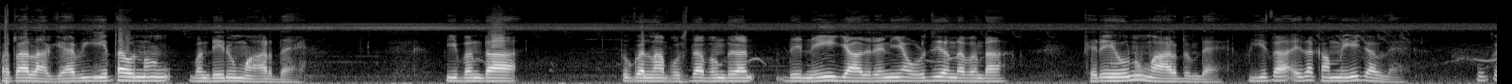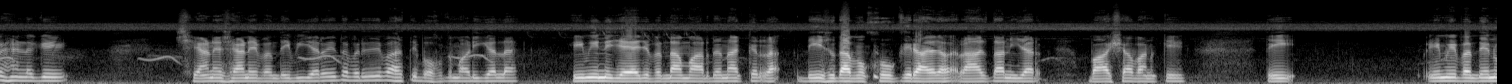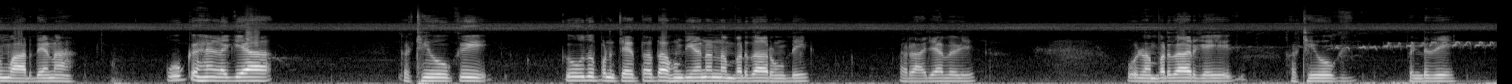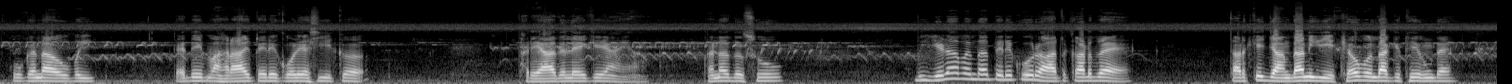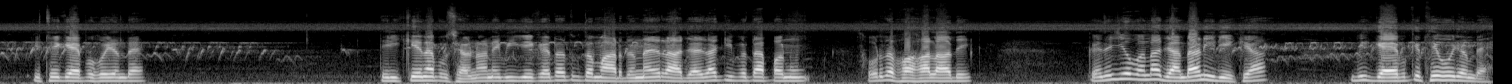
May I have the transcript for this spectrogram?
ਪਤਾ ਲੱਗ ਗਿਆ ਵੀ ਇਹ ਤਾਂ ਉਹਨੂੰ ਬੰਦੇ ਨੂੰ ਮਾਰਦਾ ਹੈ। ਵੀ ਬੰਦਾ ਤੂੰ ਗੱਲਾਂ ਪੁੱਛਦਾ ਬੰਦਾ ਦੇ ਨਹੀਂ ਯਾਦ ਰਹਿੰਦੀਆਂ, ਉਲਝ ਜਾਂਦਾ ਬੰਦਾ, ਫਿਰ ਇਹ ਉਹਨੂੰ ਮਾਰ ਦਿੰਦਾ ਵੀ ਇਹ ਤਾਂ, ਇਹਦਾ ਕੰਮ ਇਹ ਚੱਲਦਾ ਉਹ ਕਹਿਣ ਲੱਗੇ, ਸਿਆਣੇ ਸਿਆਣੇ ਬੰਦੇ ਵੀ ਯਾਰ, ਇਹ ਤਾਂ ਫਿਰ ਇਹਦੇ ਵਾਸਤੇ ਬਹੁਤ ਮਾੜੀ ਗੱਲ ਹੈ। ਇਵੇਂ ਨਜਾਇਜ਼ ਬੰਦਾ ਮਾਰ ਦੇਣਾ ਕਿ ਰਾ- ਦੇਸ਼ ਦਾ ਮੁੱਖ ਹੋ ਕੇ ਰਾਜ- ਰਾਜਧਾਨੀ ਯਾਰ, ਬਾਦਸ਼ਾਹ ਬਣ ਕੇ ਤੇ ਇਵੇਂ ਬੰਦੇ ਨੂੰ ਮਾਰ ਦੇਣਾ। ਉਹ ਕਹਿਣ ਲੱਗਿਆ, ਇਕੱਠੇ ਹੋ ਕੇ ਕਿ ਉਦੋਂ ਪੰਚਾਇਤਾਂ ਤਾਂ ਹੁੰਦੀਆਂ ਨਾ, ਨੰਬਰਦਾਰ ਹੁੰਦੇ ਰਾਜਾ ਵੇਲੇ। ਉਹ ਨੰਬਰਦਾਰ ਗਏ, ਇਕੱਠੇ ਹੋ ਕੇ ਪਿੰਡ ਦੇ। ਉਹ ਕਹਿੰਦਾ, ਆਓ ਭਈ ਕਹਿੰਦੇ, ਮਹਾਰਾਜ ਤੇਰੇ ਕੋਲੇ ਅਸੀਂ ਇੱਕ ਫਰਿਆਦ ਲੈ ਕੇ ਆਏ ਆ। ਕਹਿੰਦਾ, ਦੱਸੋ ਵੀ ਜਿਹੜਾ ਬੰਦਾ ਤੇਰੇ ਕੋਲ ਰਾਤ ਕੱਢਦਾ ਹੈ, ਤੜਕੇ ਜਾਂਦਾ ਨਹੀਂ ਦੇਖਿਆ ਉਹ ਬੰਦਾ ਕਿੱਥੇ ਹੁੰਦਾ ਹੈ? ਕਿੱਥੇ ਗੈਪ ਹੋ ਜਾਂਦਾ ਹੈ? ਤਰੀਕੇ ਨਾਲ ਪੁੱਛਿਆ, ਉਹਨਾਂ ਨੇ ਵੀ ਜੇ ਕਹਿੰਦਾ ਤੂੰ ਤਾਂ ਮਾਰ ਦਿੰਦਾ ਇਹ ਰਾਜਾ, ਇਹਦਾ ਕੀ ਪਤਾ ਆਪਾਂ ਨੂੰ ਥੋੜਾ ਦਾ ਫਾਹਾ ਲਾ ਦੇ। ਕਹਿੰਦੇ ਜੀ, ਉਹ ਬੰਦਾ ਜਾਂਦਾ ਨਹੀਂ ਦੇਖਿਆ ਵੀ ਗੈਪ ਕਿੱਥੇ ਹੋ ਜਾਂਦਾ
